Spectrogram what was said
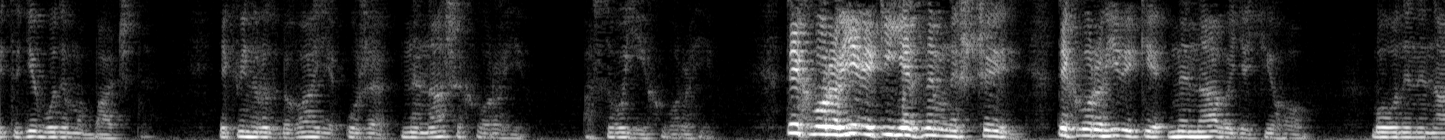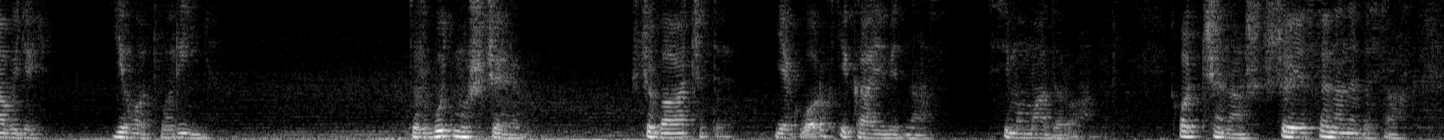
І тоді будемо бачити, як Він розбиває уже не наших ворогів, а своїх ворогів. Тих ворогів, які є з ним нещирі, тих ворогів, які ненавидять Його, бо вони ненавидять Його творіння. Тож будьмо щирими, щоб бачити, як ворог тікає від нас сімома дорогами. Отче наш, що єси на небесах,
